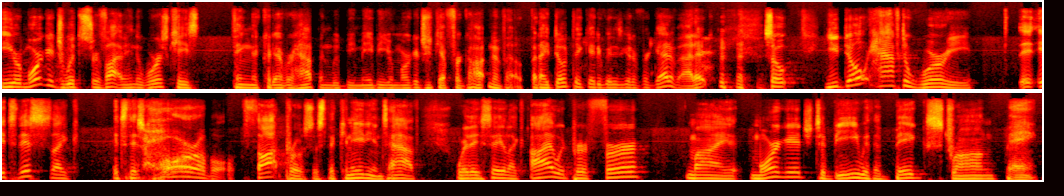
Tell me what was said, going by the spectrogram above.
your mortgage would survive. I mean, the worst case thing that could ever happen would be maybe your mortgage would get forgotten about, but I don't think anybody's going to forget about it. so you don't have to worry. It's this like, it's this horrible thought process that Canadians have where they say, like, I would prefer my mortgage to be with a big, strong bank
